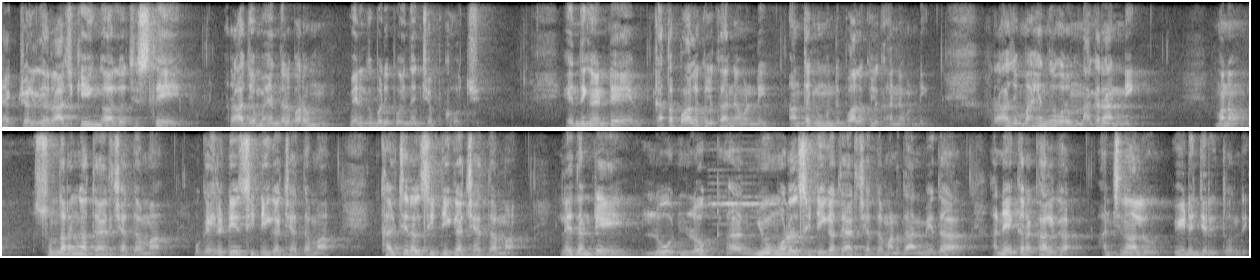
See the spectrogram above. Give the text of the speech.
యాక్చువల్గా రాజకీయంగా ఆలోచిస్తే రాజమహేంద్రవరం వెనుకబడిపోయిందని చెప్పుకోవచ్చు. ఎందుకంటే గత పాలకులు కానివ్వండి అంతకుముందు పాలకులు కానివ్వండి రాజమహేంద్రవరం నగరాన్ని మనం సుందరంగా తయారు చేద్దామా ఒక హెరిటేజ్ సిటీగా చేద్దామా కల్చరల్ సిటీగా చేద్దామా లేదంటే లో లో న్యూ మోడల్ సిటీగా తయారు చేద్దామన్న దాని మీద అనేక రకాలుగా అంచనాలు వేయడం జరుగుతుంది.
